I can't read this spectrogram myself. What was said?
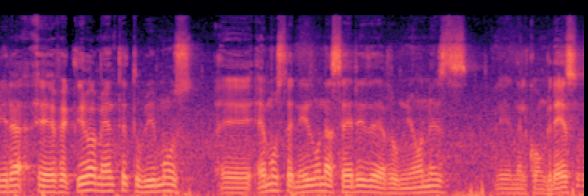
Mira, efectivamente tuvimos eh, hemos tenido una serie de reuniones en el Congreso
